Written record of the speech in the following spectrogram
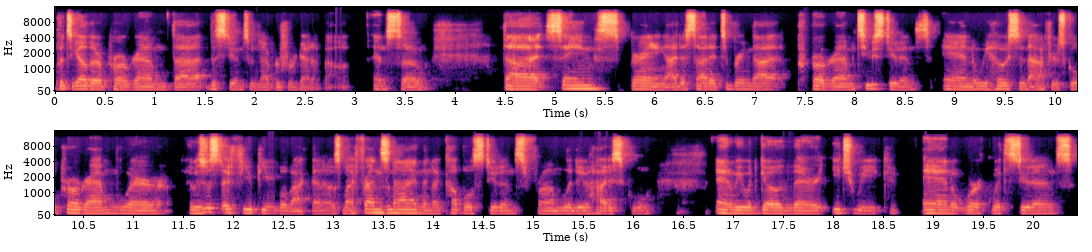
put together a program that the students would never forget about. And so that same spring, I decided to bring that program to students, and we hosted an after school program where it was just a few people back then. It was my friends and I, and then a couple students from Ladue High School. And we would go there each week and work with students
